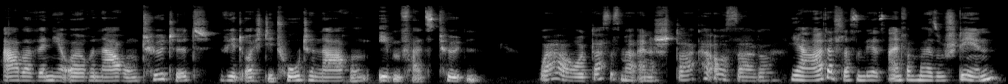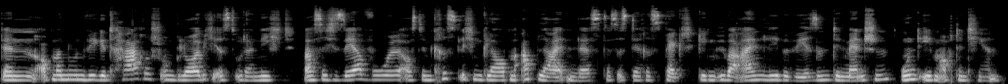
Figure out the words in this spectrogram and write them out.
Aber wenn ihr eure Nahrung tötet, wird euch die tote Nahrung ebenfalls töten. Wow, das ist mal eine starke Aussage. Ja, das lassen wir jetzt einfach mal so stehen, denn ob man nun vegetarisch und gläubig ist oder nicht, was sich sehr wohl aus dem christlichen Glauben ableiten lässt, das ist der Respekt gegenüber allen Lebewesen, den Menschen und eben auch den Tieren.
